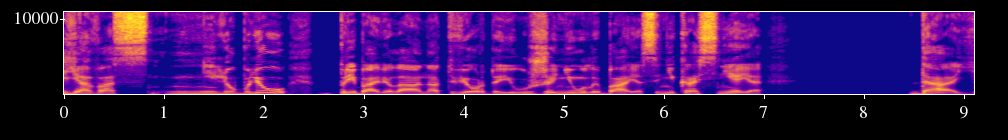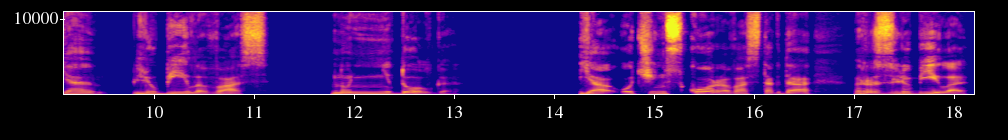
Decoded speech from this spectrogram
«Я вас не люблю», — прибавила она твердо и уже не улыбаясь, не краснея. «Да, я любила вас, но недолго. Я очень скоро вас тогда разлюбила».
